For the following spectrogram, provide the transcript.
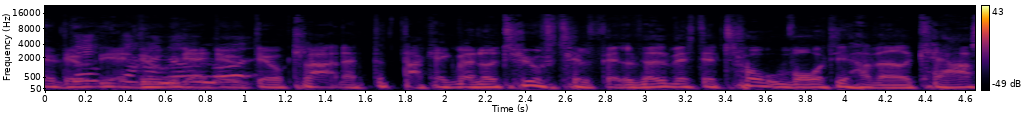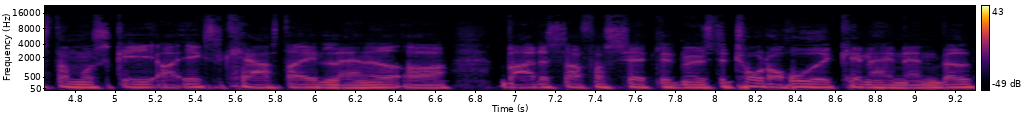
ikke jo- det, jeg har noget det, er jo- imod. det er jo klart, at der kan ikke være noget tvivlstilfælde, vel? Hvis det er to, hvor de har været kærester måske, og ekskærester et eller andet, og var det så forsætligt, men hvis det er to, der overhovedet ikke kender hinanden, vel?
